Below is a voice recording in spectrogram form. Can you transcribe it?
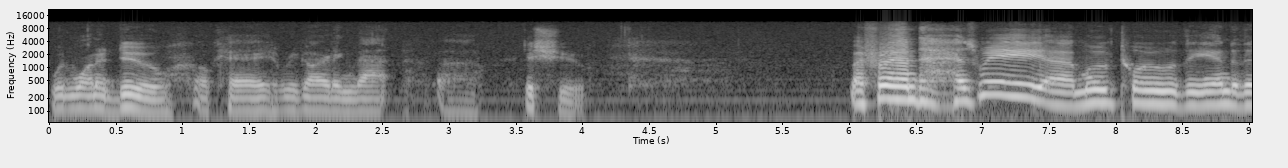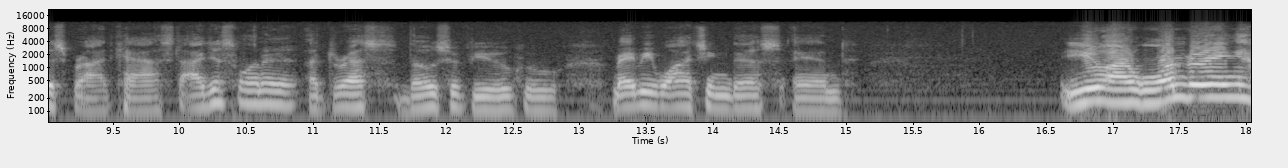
would want to do, okay, regarding that uh, issue. My friend, as we uh, move to the end of this broadcast, I just want to address those of you who may be watching this and you are wondering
